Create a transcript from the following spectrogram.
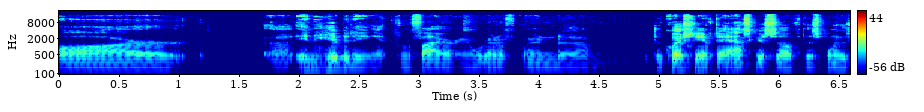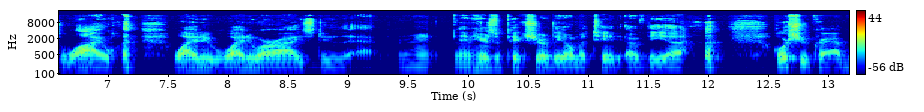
are uh, inhibiting it from firing. We're going to and uh, the question you have to ask yourself at this point is why? why do why do our eyes do that? Right. And here's a picture of the omatid of the uh, horseshoe crab,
